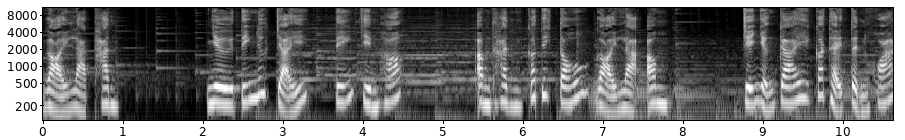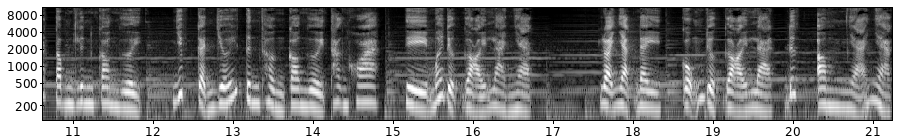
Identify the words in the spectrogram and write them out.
gọi là thanh như tiếng nước chảy, tiếng chim hót. Âm thanh có tiết tố gọi là âm. Chỉ những cái có thể tịnh hóa tâm linh con người, giúp cảnh giới tinh thần con người thăng hoa thì mới được gọi là nhạc. Loại nhạc này cũng được gọi là đức âm nhã nhạc.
